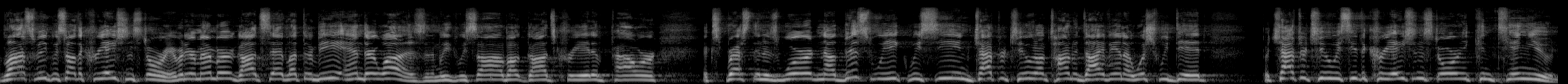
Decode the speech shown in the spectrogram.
last week we saw the creation story. Everybody remember? God said, Let there be, and there was. And we, we saw about God's creative power expressed in His Word. Now, this week we see in chapter 2, we don't have time to dive in, I wish we did. But chapter 2, we see the creation story continued.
